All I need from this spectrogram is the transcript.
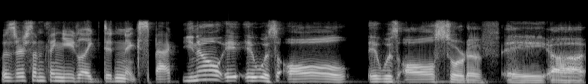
Was there something you like didn't expect? You know, it, it was all it was all sort of a, uh,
